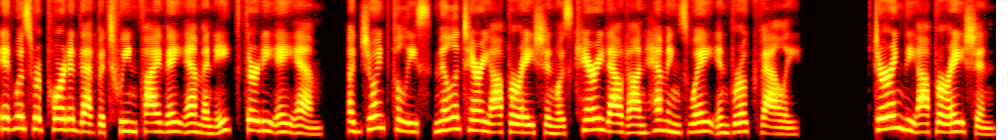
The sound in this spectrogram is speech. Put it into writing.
It was reported that between 5 a.m. and 8.30 a.m., a joint police military operation was carried out on Hemmings Way in Brook Valley. During the operation,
